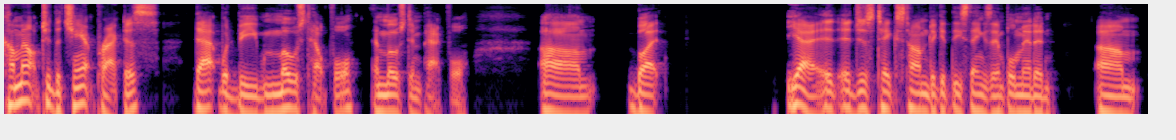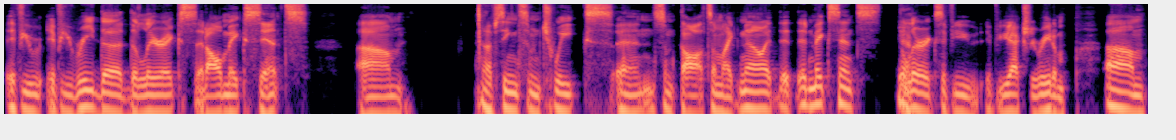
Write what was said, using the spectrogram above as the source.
come out to the chant practice. That would be most helpful and most impactful. Um, but yeah, it, it just takes time to get these things implemented. Um, if you if you read the the lyrics, it all makes sense. Um, I've seen some tweaks and some thoughts. I'm like, no, it, it, it makes sense the yeah. lyrics if you if you actually read them. Um,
